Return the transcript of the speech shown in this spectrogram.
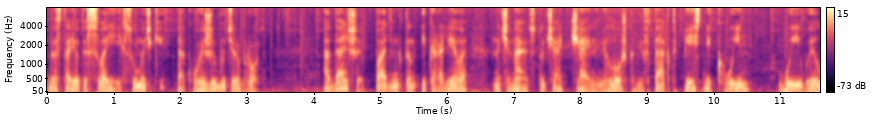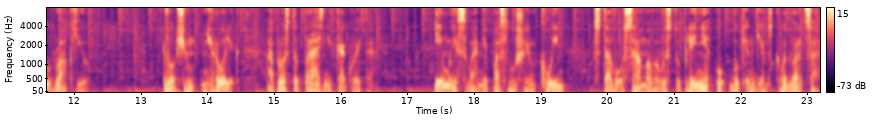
достает из своей сумочки такой же бутерброд. А дальше Паддингтон и королева начинают стучать чайными ложками в такт песни Queen «We Will Rock You». В общем, не ролик, а просто праздник какой-то. И мы с вами послушаем Queen с того самого выступления у Букингемского дворца.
